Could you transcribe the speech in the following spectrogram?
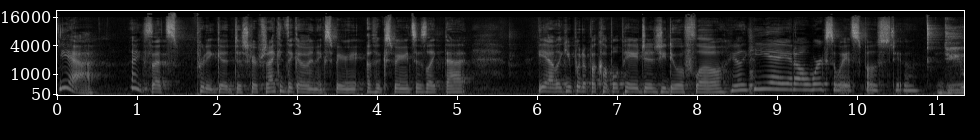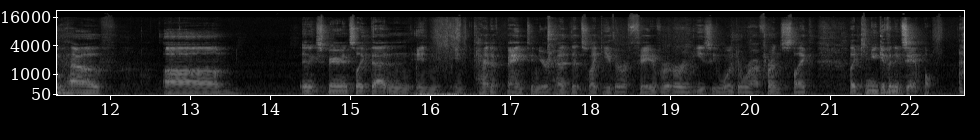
Yeah, I think that's pretty good description. I can think of an experience of experiences like that. Yeah, like you put up a couple pages, you do a flow. You're like, yay, it all works the way it's supposed to. Do you have um, an experience like that in, in, in kind of banked in your head that's like either a favorite or an easy one to reference? Like, like can you give an example?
